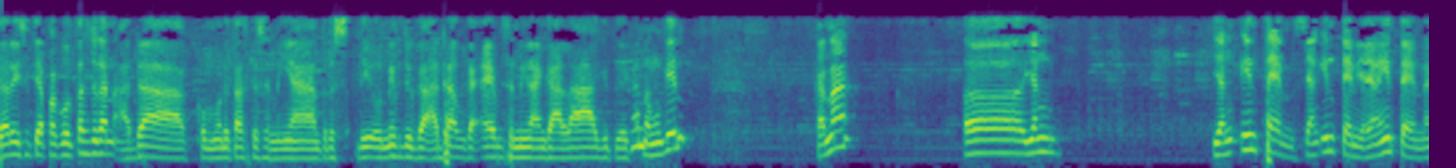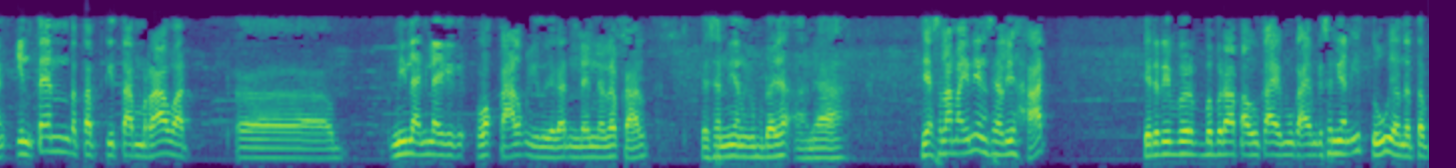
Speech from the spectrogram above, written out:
dari setiap fakultas itu kan ada komunitas kesenian terus di Univ juga ada UKM seni Nanggala gitu ya kan. Nah, mungkin karena uh, yang yang intens yang inten ya yang inten yang inten tetap kita merawat uh, nilai-nilai lokal gitu ya kan nilai-nilai lokal kesenian kebudayaan ya. Ya selama ini yang saya lihat ya dari beberapa UKM UKM kesenian itu yang tetap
